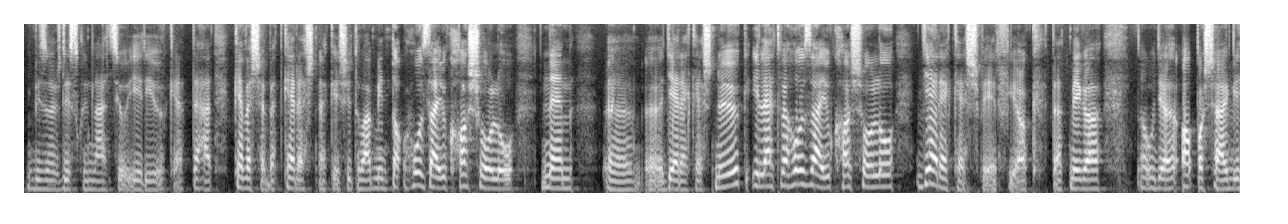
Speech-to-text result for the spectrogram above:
bizonyos diszkrimináció éri őket. Tehát kevesebbet keresnek, és így tovább, mint hozzájuk hasonló nem gyerekes nők, illetve hozzájuk hasonló gyerekes férfiak. Tehát még a, ugye apasági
